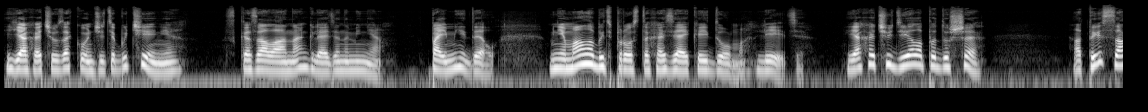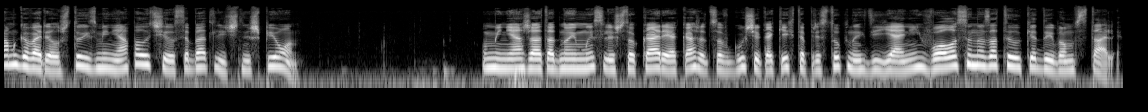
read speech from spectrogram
«Я хочу закончить обучение», сказала она, глядя на меня. «Пойми, Дел, мне мало быть просто хозяйкой дома, леди. Я хочу дело по душе. А ты сам говорил, что из меня получился бы отличный шпион. У меня же от одной мысли, что Карри окажется в гуще каких-то преступных деяний, волосы на затылке дыбом встали.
